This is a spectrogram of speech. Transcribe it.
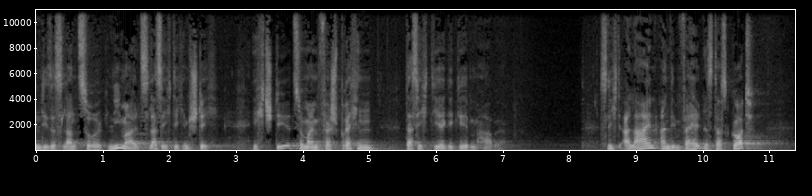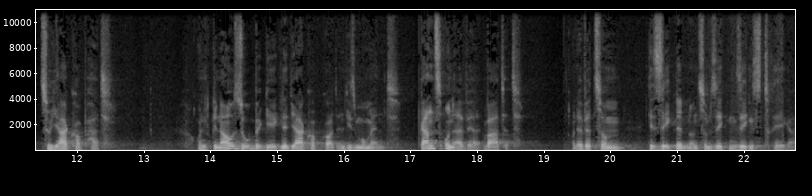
in dieses Land zurück. Niemals lasse ich dich im Stich. Ich stehe zu meinem Versprechen, das ich dir gegeben habe. Es liegt allein an dem Verhältnis, das Gott zu Jakob hat. Und genau so begegnet Jakob Gott in diesem Moment, ganz unerwartet. Und er wird zum Gesegneten und zum Segensträger,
